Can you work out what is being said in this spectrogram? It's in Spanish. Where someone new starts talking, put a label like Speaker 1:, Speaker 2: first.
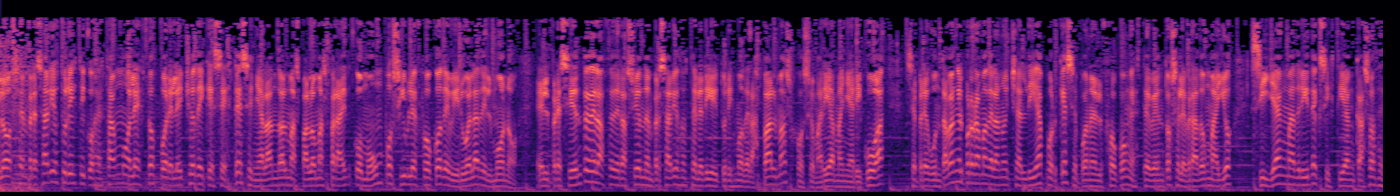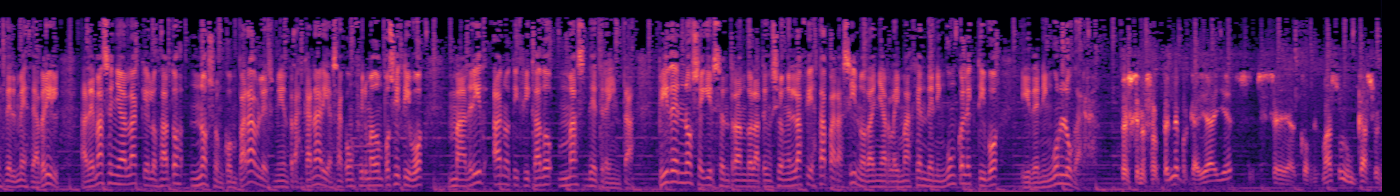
Speaker 1: Los empresarios turísticos están molestos por el hecho de que se esté señalando al Maspalomas Pride como un posible foco de viruela del mono. El presidente de la Federación de Empresarios de Hostelería y Turismo de Las Palmas, José María Mañaricúa, se preguntaba en el programa de la noche al día por qué se pone el foco en este evento celebrado en mayo si ya en Madrid existían casos desde el mes de abril. Además señala que los datos no son comparables. Mientras Canarias ha confirmado un positivo, Madrid ha notificado más de 30. Piden no seguir centrando la atención en la fiesta para así no dañar la imagen de ningún colectivo y de ningún lugar.
Speaker 2: Pues que nos sorprende porque ayer se confirmó un caso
